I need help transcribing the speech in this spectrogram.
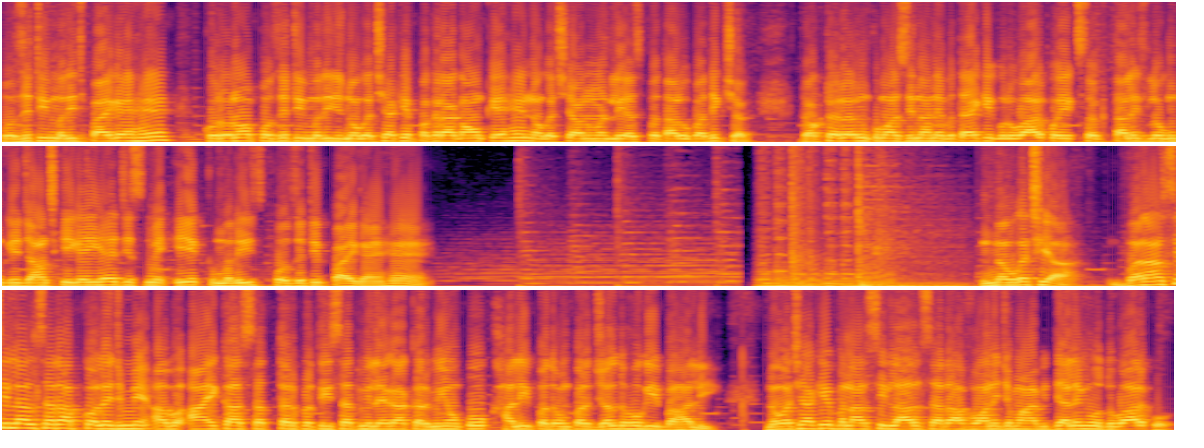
पॉजिटिव मरीज़ पाए गए हैं। कोरोना पॉजिटिव मरीज़ नवगछिया के पकड़ा गाँव के हैं। नौगछिया अनुमंडलीय अस्पताल उपाधीक्षक डॉक्टर अरुण कुमार सिन्हा ने बताया कि गुरुवार को एक सौ इकतालीस लोगों की जाँच की गई है जिसमें एक मरीज़ पॉजिटिव पाए गए हैं। नवगछिया बनारसी लाल सराफ कॉलेज में अब आय का 70 प्रतिशत मिलेगा। कर्मियों को खाली पदों पर जल्द होगी बहाली। नवगछिया के बनारसी लाल सराफ वाणिज्य महाविद्यालय में बुधवार को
